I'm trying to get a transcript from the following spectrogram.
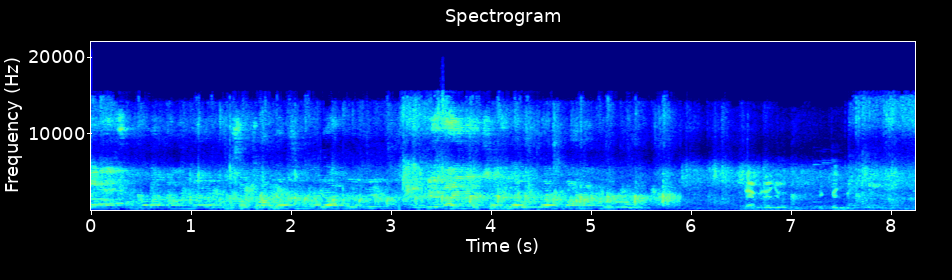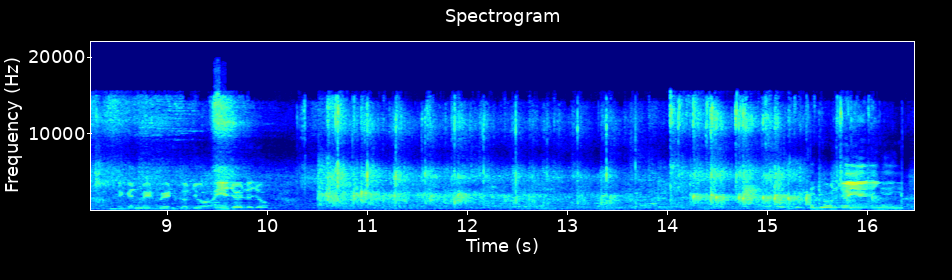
આ કંડોળા ગામને ઓગણીસો ચોર્યાસીમાં આપી હતી અને તે ટાઈમે એકસો હજાર રૂપિયાનું દાન આપ્યું હતું ટાઈમ રહેજો એક જ મિનિટ એક જ મિનિટ વેઇટ કરજો અહીંયા જોઈ લેજો અહીંયા જોવાનું છે અહીંયા અહીંયા અહીંયા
